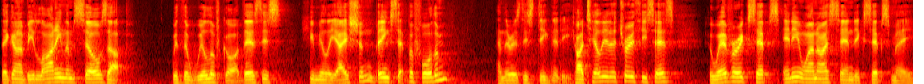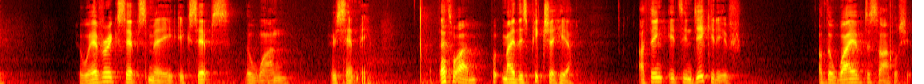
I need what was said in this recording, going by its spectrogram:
They're going to be lining themselves up with the will of God. There's this humiliation being set before them, and there is this dignity. I tell you the truth, he says, whoever accepts anyone I send accepts me. Whoever accepts me accepts the one who sent me. That's why I made this picture here. I think it's indicative of the way of discipleship.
